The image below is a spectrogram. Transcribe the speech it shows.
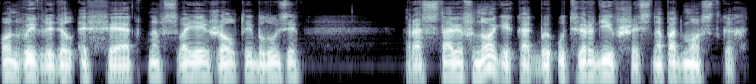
Он выглядел эффектно в своей желтой блузе. Расставив ноги, как бы утвердившись на подмостках,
